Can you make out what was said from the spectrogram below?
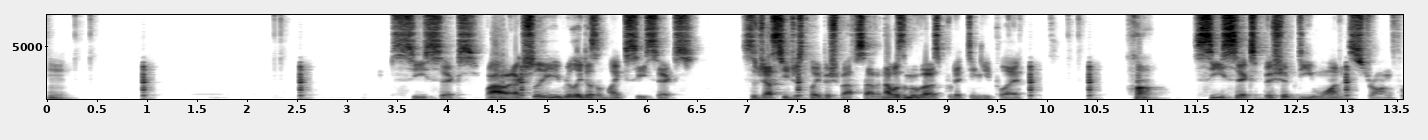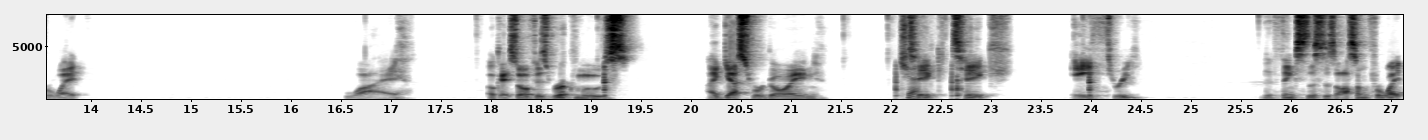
Hmm. c6. Wow, it actually really doesn't like c6. Suggests he just play bishop f7. That was the move I was predicting he'd play. Huh. c6, bishop d1 is strong for white. Why? Okay, so if his rook moves, I guess we're going check, take, take, a3. It thinks this is awesome for white.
